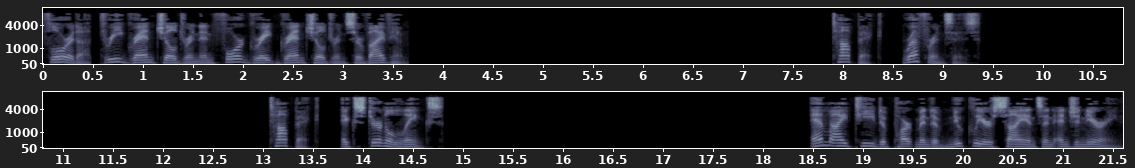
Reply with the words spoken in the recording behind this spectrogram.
Florida, three grandchildren and four great-grandchildren survive him. References External links MIT Department of Nuclear Science and Engineering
